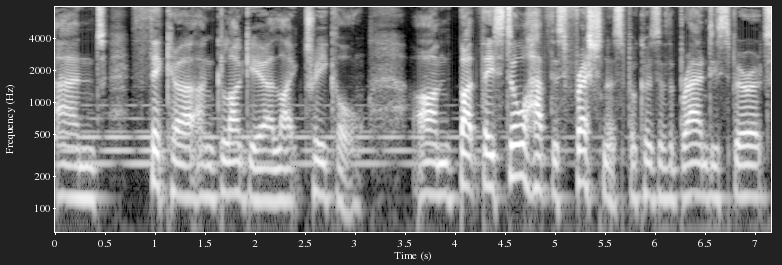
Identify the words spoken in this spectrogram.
and thicker and gluggier like treacle. Um, but they still have this freshness because of the brandy spirit,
